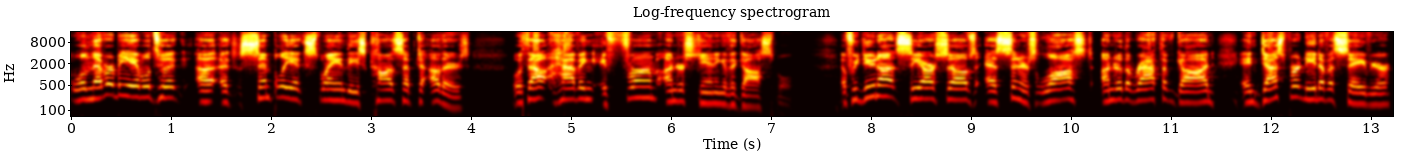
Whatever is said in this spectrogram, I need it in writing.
we'll never be able to uh, simply explain these concepts to others without having a firm understanding of the gospel. If we do not see ourselves as sinners lost under the wrath of God in desperate need of a Savior,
